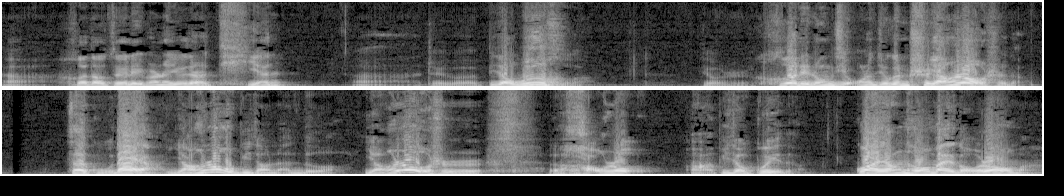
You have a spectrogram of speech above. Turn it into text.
啊，喝到嘴里边呢有点甜啊，这个比较温和。就是喝这种酒呢，就跟吃羊肉似的。在古代啊，羊肉比较难得，羊肉是呃好肉啊，比较贵的。挂羊头卖狗肉嘛，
